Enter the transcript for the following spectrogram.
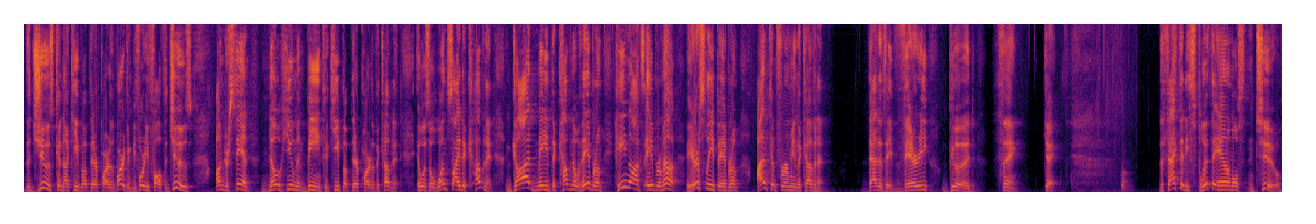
the Jews could not keep up their part of the bargain. Before you fault the Jews, understand no human being could keep up their part of the covenant. It was a one sided covenant. God made the covenant with Abram. He knocks Abram out. You're asleep, Abram. I'm confirming the covenant. That is a very good thing. Okay. The fact that he split the animals in two,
